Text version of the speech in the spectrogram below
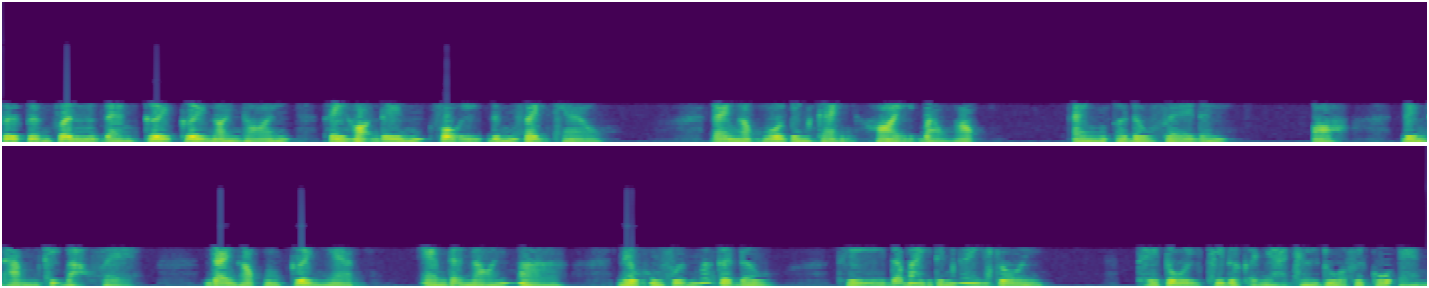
Sử Tương Vân đang cười cười nói nói, thấy họ đến vội đứng dậy chào. Đại Ngọc ngồi bên cạnh hỏi Bảo Ngọc, anh ở đâu về đấy? Ờ, đến thăm chị Bảo về. Đại Ngọc cười nhạt, em đã nói mà, nếu không vướng mắc ở đâu, thì đã bay đến ngay rồi. Thế tôi chỉ được ở nhà chơi đùa với cô em,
